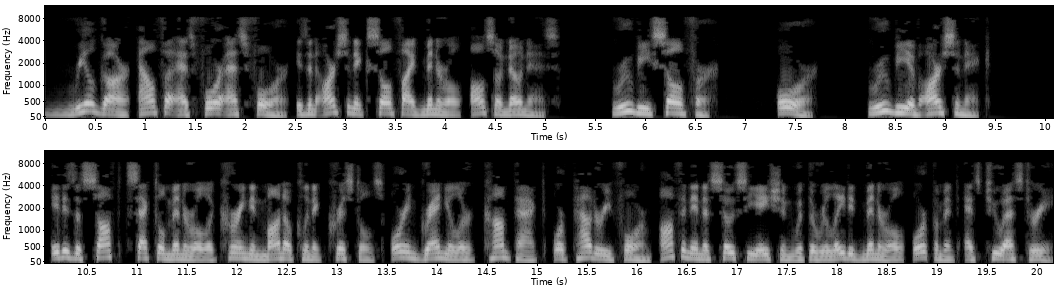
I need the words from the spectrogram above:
Realgar, alpha S4S4, is an arsenic sulfide mineral, also known as ruby sulfur or ruby of arsenic. It is a soft, sectile mineral occurring in monoclinic crystals, or in granular, compact, or powdery form, often in association with the related mineral, orpiment S2S3.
